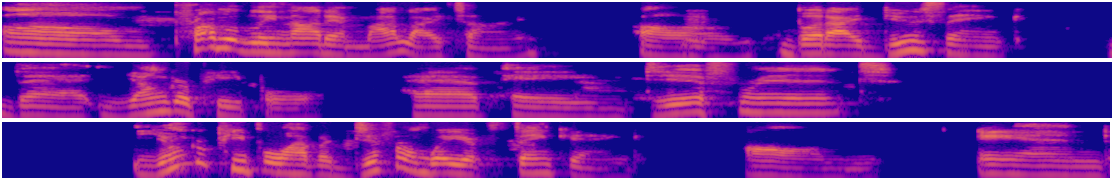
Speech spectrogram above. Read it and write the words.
Um, probably not in my lifetime. Um, hmm. But I do think that younger people have a different younger people have a different way of thinking um, and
